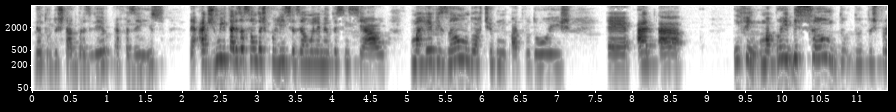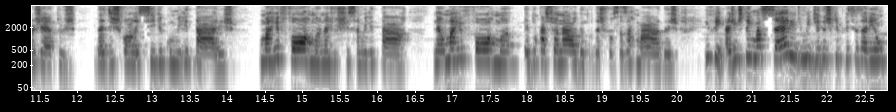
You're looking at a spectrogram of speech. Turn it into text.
dentro do Estado brasileiro para fazer isso. Né. A desmilitarização das polícias é um elemento essencial, uma revisão do artigo 142, é, a, a, enfim, uma proibição do, do, dos projetos das escolas cívico-militares, uma reforma na justiça militar, né, uma reforma educacional dentro das Forças Armadas. Enfim, a gente tem uma série de medidas que precisariam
